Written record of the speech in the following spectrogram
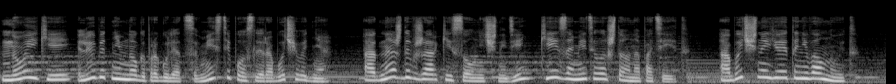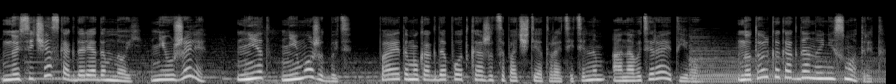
Но и Кей любят немного прогуляться вместе после рабочего дня. Однажды в жаркий солнечный день Кей заметила, что она потеет. Обычно ее это не волнует. Но сейчас, когда рядом Ной, неужели? Нет, не может быть. Поэтому, когда пот кажется почти отвратительным, она вытирает его. Но только когда Ной не смотрит.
